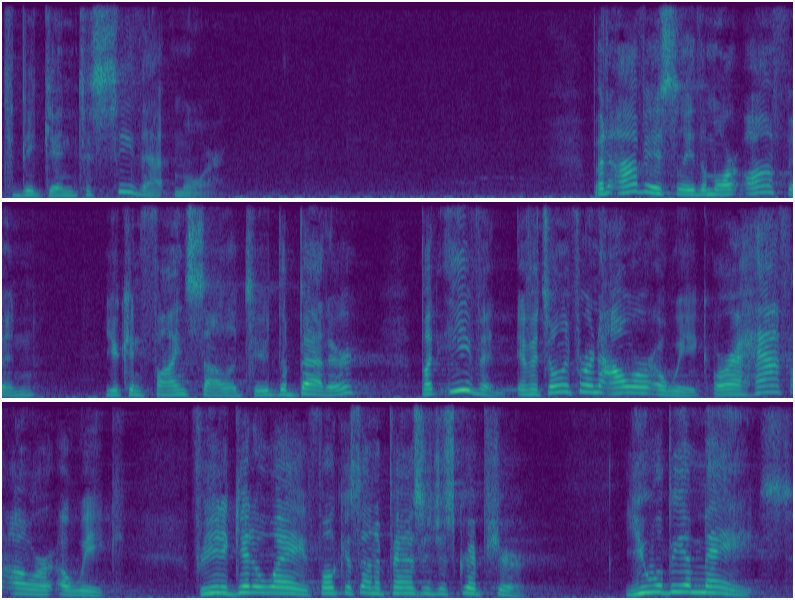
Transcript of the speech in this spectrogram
to begin to see that more. But obviously, the more often you can find solitude, the better. But even if it's only for an hour a week or a half hour a week, for you to get away, focus on a passage of Scripture, you will be amazed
